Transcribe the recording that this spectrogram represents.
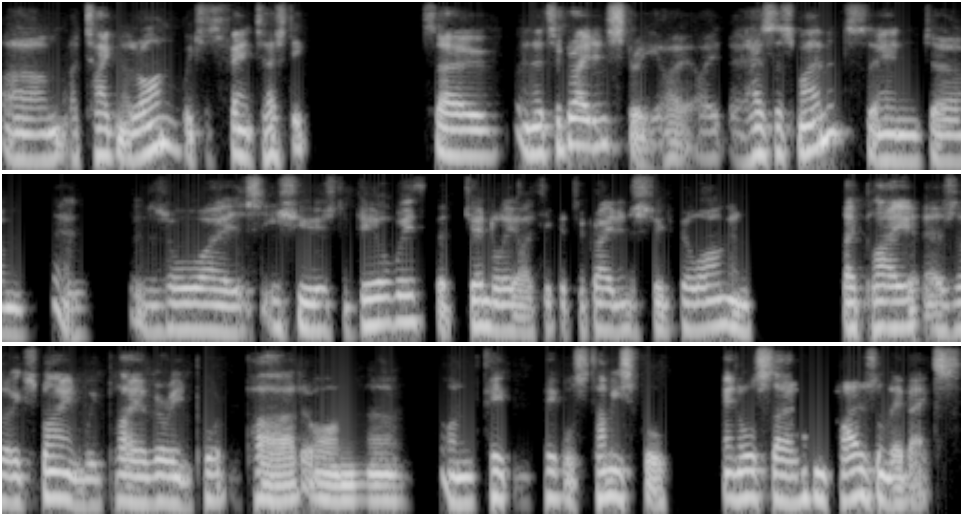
um, are taking it on, which is fantastic. So, and it's a great industry. I, I, it has its moments, and um, and there's always issues to deal with, but generally, I think it's a great industry to belong. And they play, as I explained, we play a very important part on uh, on keeping people's tummies full and also having clothes on their backs.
